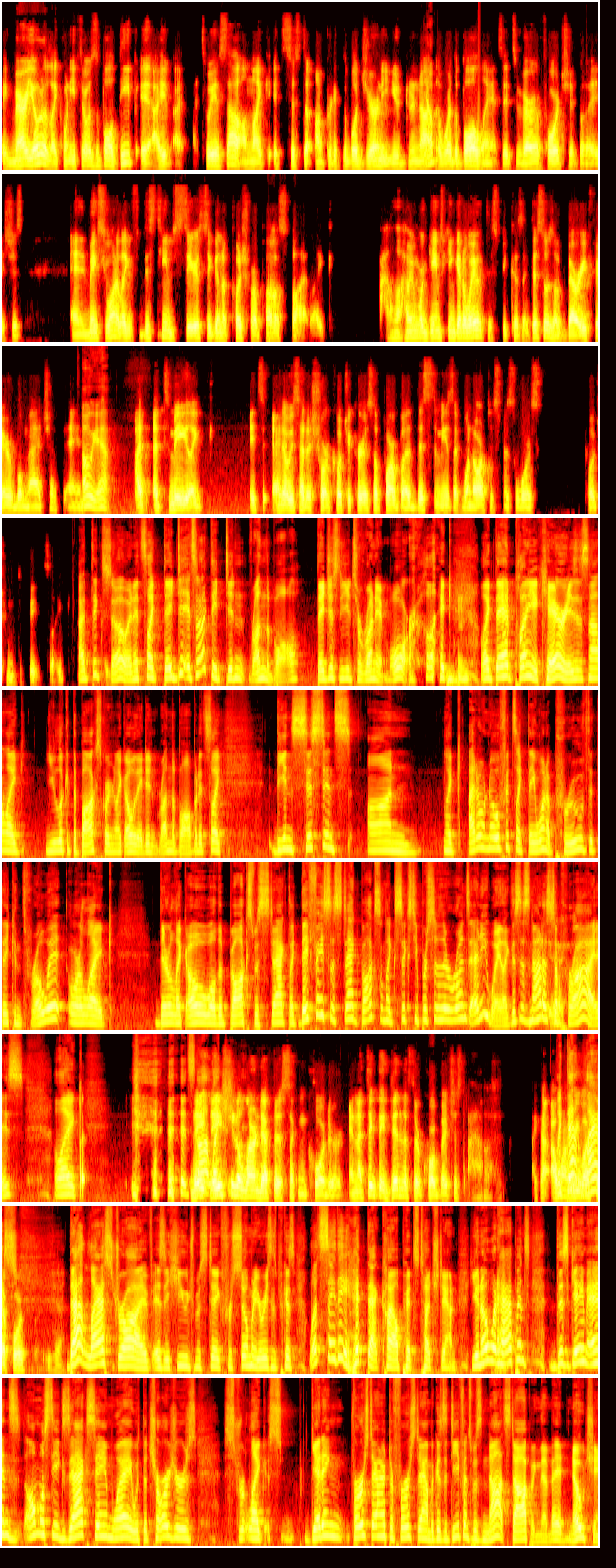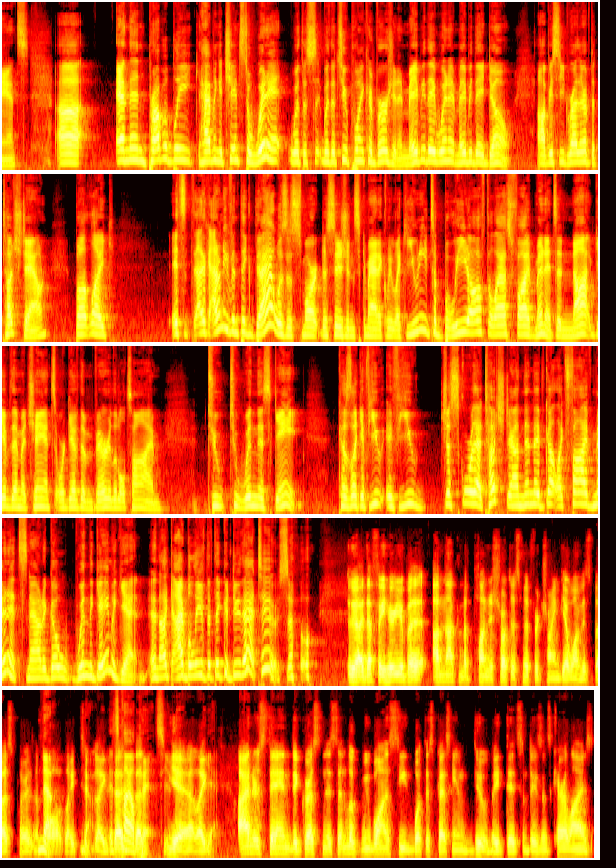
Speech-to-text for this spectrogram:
like Mariota, like when he throws the ball deep, it, I, I I tweet us out. I'm like, it's just an unpredictable journey. You do not Yep. know where the ball lands. It's very unfortunate, but it's just, and it makes you wonder, like, if this team's seriously going to push for a playoff spot, like. I don't know how many more games can get away with this because like this was a very favorable matchup and oh yeah, I, to me, like it's I know he's had a short coaching career so far, but this to me is like one of Arthur Smith's worst coaching defeats. Like I think so. And it's like they did. It's not like they didn't run the ball. They just needed to run it more. like, Mhm. like they had plenty of carries. It's not like you look at the box score and you're like, oh, they didn't run the ball. But it's like the insistence on like I don't know if it's like they want to prove that they can throw it or like they're like, oh, well, the box was stacked. Like they face a stacked box on like sixty percent of their runs anyway. Like this is not a surprise. Like it's they, not they like should have learned after the second quarter, and I think they did in the third quarter. But it's just I don't, like I, I Like want to that rewatch that fourth. Yeah. That last drive is a huge mistake for so many reasons because let's say they hit that Kyle Pitts touchdown. You know what happens? This game ends almost the exact same way with the Chargers like getting first down after first down because the defense was not stopping them. They had no chance. Uh and then probably having a chance to win it with a with a two point conversion, and maybe they win it, maybe they don't. Obviously, you'd rather have the touchdown, but like it's I don't even think that was a smart decision schematically. Like you need to bleed off the last five minutes and not give them a chance or give them very little time to to win this game. Because like if you if you just score that touchdown, then they've got like five minutes now to go win the game again. And like I believe that they could do that too. So Yeah, I definitely hear you, but I'm not going to punish Arthur Smith for trying to get one of his best players No, involved. like, to, no, like it's that, Kyle that- Pitts, yeah. Yeah, like Yeah. I understand the aggressiveness, and look, we want to see what this past game do. They did some things against Carolinas.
